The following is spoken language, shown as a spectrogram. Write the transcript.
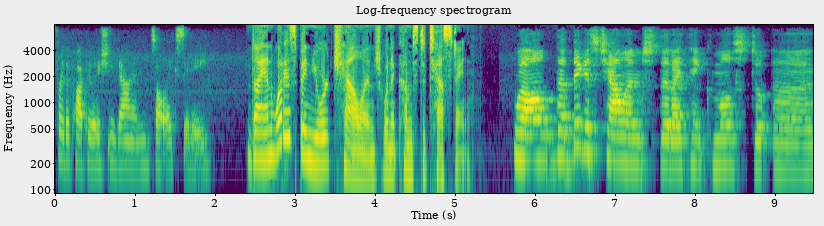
for the population down in Salt Lake City. Diane, what has been your challenge when it comes to testing? Well, the biggest challenge that I think most uh,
